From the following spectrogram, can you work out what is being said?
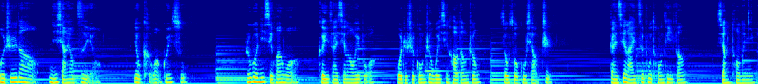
我知道你想要自由，又渴望归宿。如果你喜欢我，可以在新浪微博或者是公众微信号当中搜索“顾小志”。感谢来自不同地方、相同的你们。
